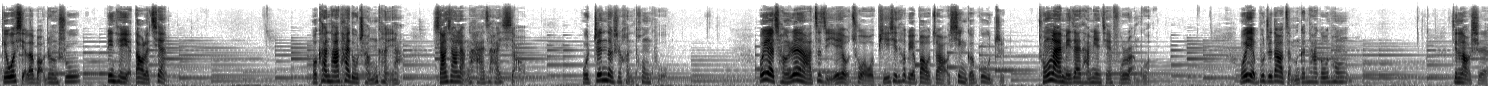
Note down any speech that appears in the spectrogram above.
给我写了保证书，并且也道了歉。我看他态度诚恳呀，想想两个孩子还小，我真的是很痛苦。我也承认啊，自己也有错，我脾气特别暴躁，性格固执。从来没在他面前服软过，我也不知道怎么跟他沟通。金老师，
